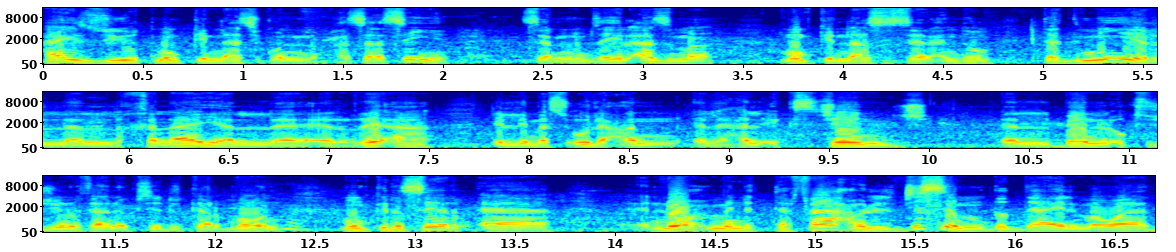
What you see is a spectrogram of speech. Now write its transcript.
هاي الزيوت ممكن الناس يكون عندهم حساسية تصير عندهم زي الأزمة. ممكن الناس يصير عندهم تدمير للخلايا الرئة اللي مسؤولة عن هال exchange. بين الأكسجين وثاني أكسيد الكربون. ممكن يصير آه، نوع من التفاعل الجسم ضد هاي المواد.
